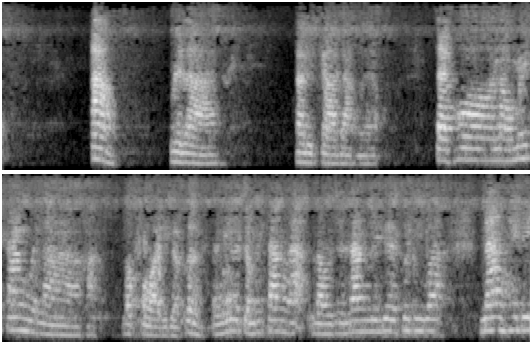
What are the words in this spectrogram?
บอ้าวเวลานาฬิกาดังแล้ว แต่พอเราไม่ตั้งเวลาค่ะ เราปล่อยแบบเออตอนนี้เราจะไม่ตั้งละเราจะนั่งเรื่อยๆเพื่อที่ว่านั่งให้ได้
